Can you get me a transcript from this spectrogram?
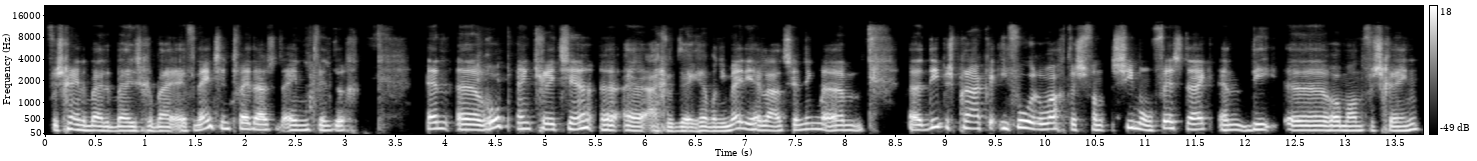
Verschenen bij de Bezige Bij eveneens in 2021. En uh, Rob en Chrétien, uh, uh, eigenlijk deed ik helemaal niet mee die hele uitzending, maar, um, die bespraken Ivoren Wachters van Simon Vestdijk. En die roman verscheen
